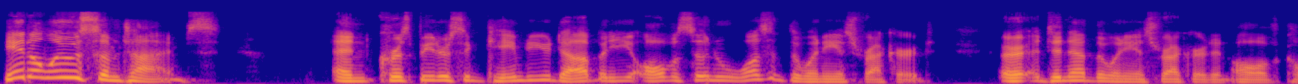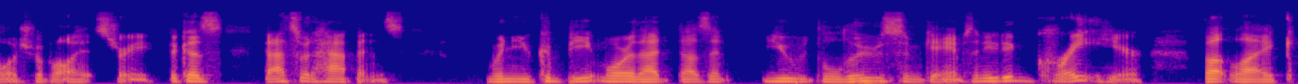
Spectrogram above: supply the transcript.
He had to lose sometimes. And Chris Petersen came to UW, and he all of a sudden wasn't the winningest record, or didn't have the winningest record in all of college football history because that's what happens when you compete more. That doesn't you lose some games, and he did great here. But like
